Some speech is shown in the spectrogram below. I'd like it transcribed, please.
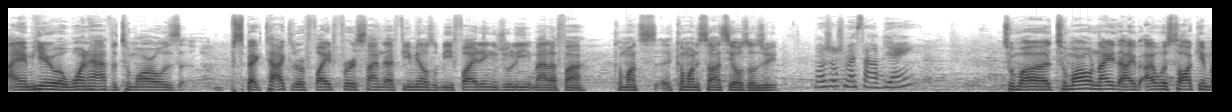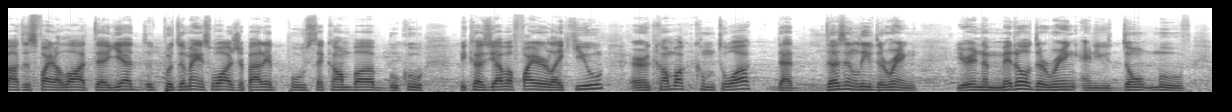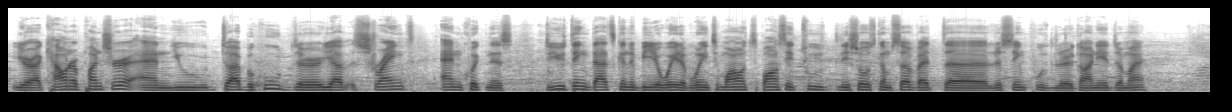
I am here with one half of tomorrow's spectacular fight. First time that females will be fighting. Julie Malafin, comment, comment tu sens aujourd'hui? Bonjour, je me sens bien. Tomorrow, tomorrow night, I, I was talking about this fight a lot. Uh, yeah, pour demain soir, je parlais pour ce combat beaucoup. Because you have a fighter like you, or un combat comme toi, that doesn't leave the ring. You're in the middle of the ring and you don't move. You're a counter puncher and you have beaucoup de, you have strength and quickness. Do you think that's going to be your way of winning tomorrow? Tu penses que toutes les choses comme ça vont être euh, le signe pour le gagner demain?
